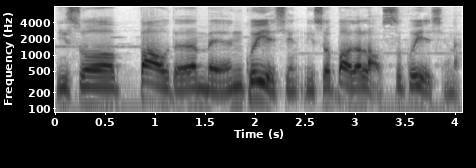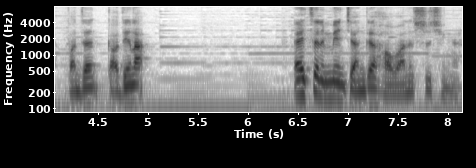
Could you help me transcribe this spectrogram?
你说抱得美人归也行，你说抱得老师归也行了，反正搞定了。哎，这里面讲个好玩的事情啊，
